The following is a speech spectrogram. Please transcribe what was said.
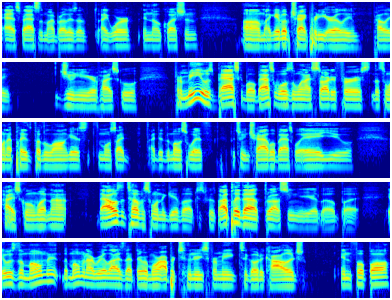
as fast as my brothers like were, in no question. Um, I gave up track pretty early, probably junior year of high school. For me, it was basketball. Basketball was the one I started first. That's the one I played for the longest. It's the most I I did the most with between travel basketball, AAU, high school, and whatnot. That was the toughest one to give up, just because I played that throughout senior year though. But it was the moment the moment I realized that there were more opportunities for me to go to college in football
